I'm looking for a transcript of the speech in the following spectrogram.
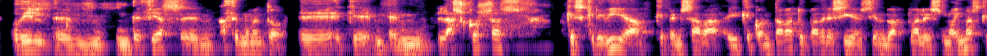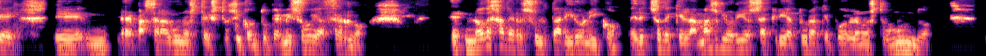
Odil, em, decías em, hace un momento eh, que em, las cosas que escribía, que pensaba y que contaba tu padre siguen siendo actuales. No hay más que eh, repasar algunos textos y con tu permiso voy a hacerlo. Eh, no deja de resultar irónico el hecho de que la más gloriosa criatura que puebla nuestro mundo,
